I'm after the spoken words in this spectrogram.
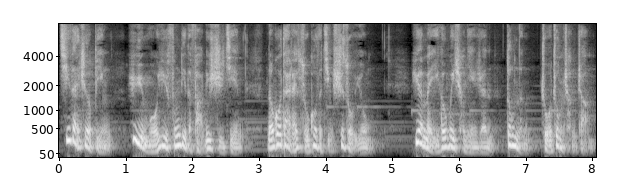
期待这柄愈磨愈锋利的法律之剑能够带来足够的警示作用。愿每一个未成年人都能茁壮成长。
